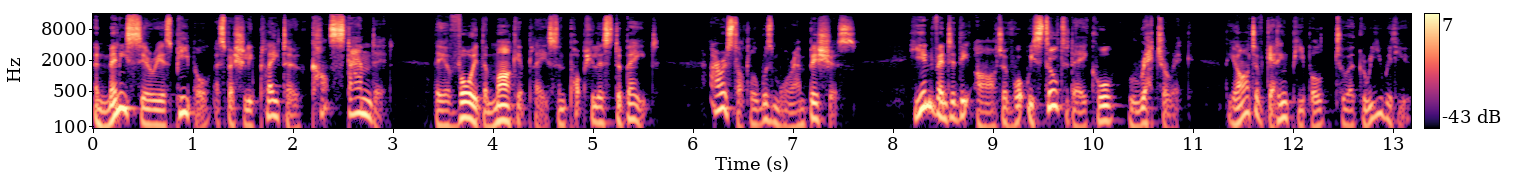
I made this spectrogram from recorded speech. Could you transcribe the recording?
and many serious people, especially Plato, can't stand it. They avoid the marketplace and populist debate. Aristotle was more ambitious. He invented the art of what we still today call rhetoric, the art of getting people to agree with you.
